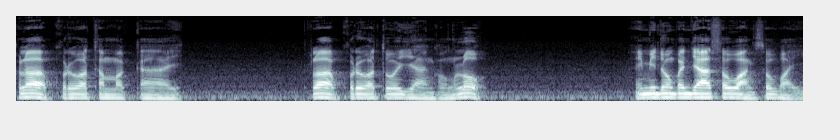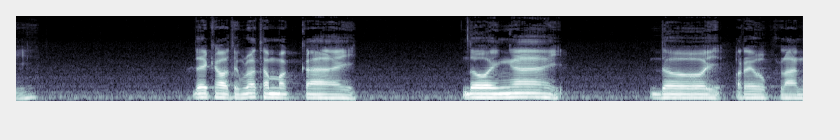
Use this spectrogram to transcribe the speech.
ครอบครัวธรรมกาย ครอบครัวตัวอย่างของโลก ให้มีดวงปัญญาสว่างสวัย ได้เข้าถึงพระธรรมกาย โดยง่าย โดยเร็วพลัน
